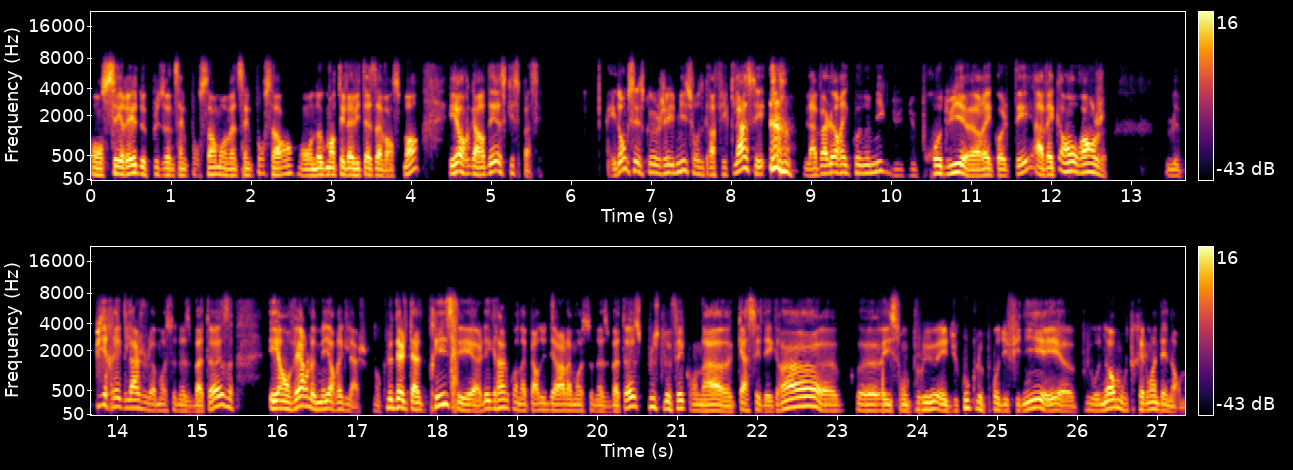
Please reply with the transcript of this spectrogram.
On serrait de plus 25%, moins 25%. On augmentait la vitesse d'avancement et on regardait ce qui se passait. Et donc, c'est ce que j'ai mis sur ce graphique-là, c'est la valeur économique du, produit euh, récolté avec en orange le pire réglage de la moissonneuse-batteuse et envers le meilleur réglage. Donc le delta de prix, c'est euh, les grains qu'on a perdus derrière la moissonneuse-batteuse, plus le fait qu'on a euh, cassé des grains, euh, qu'ils sont et du coup que le produit fini est plus aux normes ou très loin des normes.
